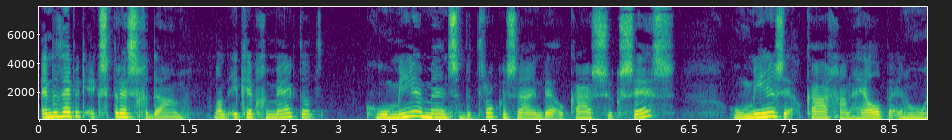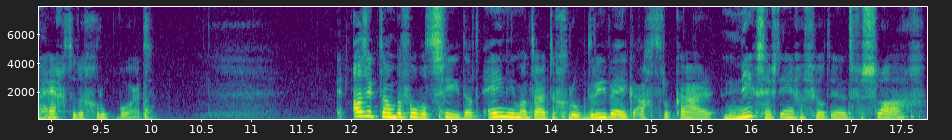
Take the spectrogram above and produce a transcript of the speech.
En dat heb ik expres gedaan. Want ik heb gemerkt dat hoe meer mensen betrokken zijn bij elkaars succes, hoe meer ze elkaar gaan helpen en hoe hechter de groep wordt. Als ik dan bijvoorbeeld zie dat één iemand uit de groep drie weken achter elkaar niks heeft ingevuld in het verslag,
